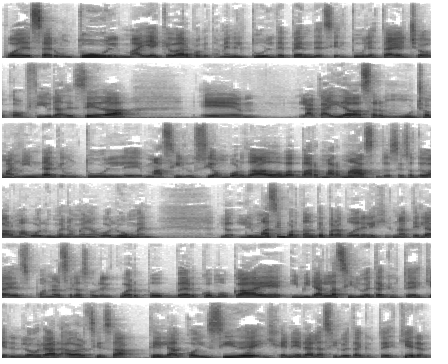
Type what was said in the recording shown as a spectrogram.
puede ser un tul, ahí hay que ver porque también el tul depende, si el tul está hecho con fibras de seda, eh, la caída va a ser mucho más linda que un tul eh, más ilusión bordado, va, va, a armar más, entonces eso te va a dar más volumen o menos volumen. Lo, más importante para poder elegir una tela es ponérsela sobre el cuerpo, ver cómo cae y mirar la silueta que ustedes quieren lograr, a ver si esa tela coincide y genera la silueta que ustedes quieren.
